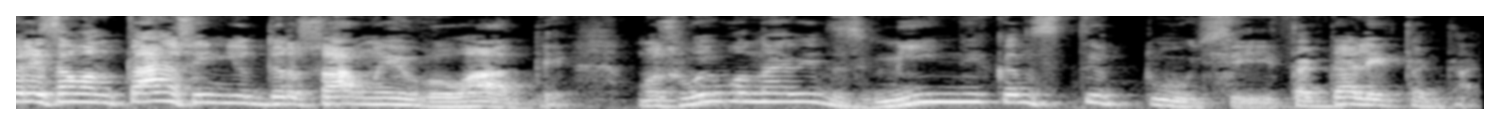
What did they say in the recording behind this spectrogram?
перезавантаженню державної влади, можливо, навіть зміні Конституції і так далі. і так далі.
